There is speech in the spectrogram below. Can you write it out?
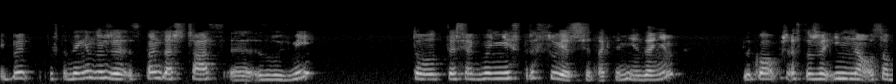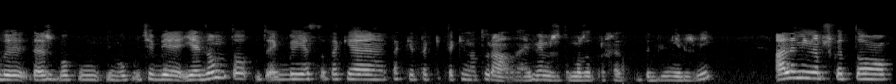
jakby wtedy nie dość, że spędzasz czas y, z ludźmi, to też jakby nie stresujesz się tak tym jedzeniem, tylko przez to, że inne osoby też wokół, wokół ciebie jedzą, to, to jakby jest to takie, takie, takie, takie naturalne. Ja wiem, że to może trochę debilnie brzmi, ale mi na przykład to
